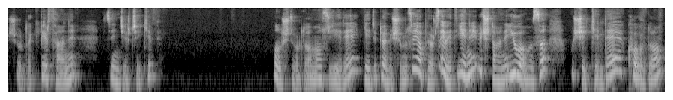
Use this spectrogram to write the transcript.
Şuradaki bir tane zincir çekip oluşturduğumuz yere geri dönüşümüzü yapıyoruz. Evet yeni 3 tane yuvamızı bu şekilde kurdum.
